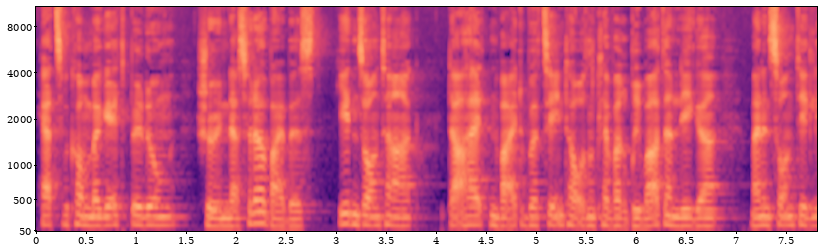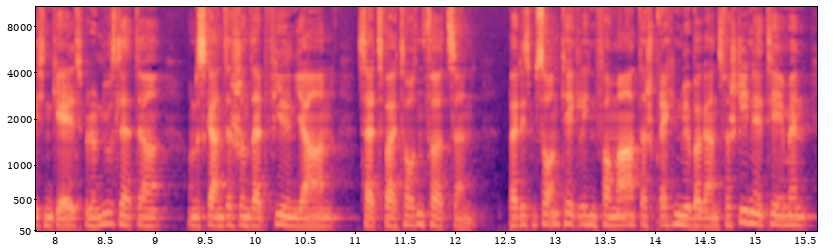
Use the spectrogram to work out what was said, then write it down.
Herzlich willkommen bei Geldbildung. Schön, dass du dabei bist. Jeden Sonntag da erhalten weit über 10.000 clevere Privatanleger meinen sonntäglichen Geldbildung-Newsletter und das Ganze schon seit vielen Jahren, seit 2014. Bei diesem sonntäglichen Format, da sprechen wir über ganz verschiedene Themen.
